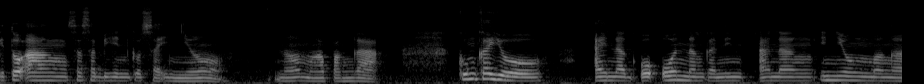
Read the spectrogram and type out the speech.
ito ang sasabihin ko sa inyo, no, mga pangga. Kung kayo ay nag-o-on ng kanin ah, ng inyong mga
